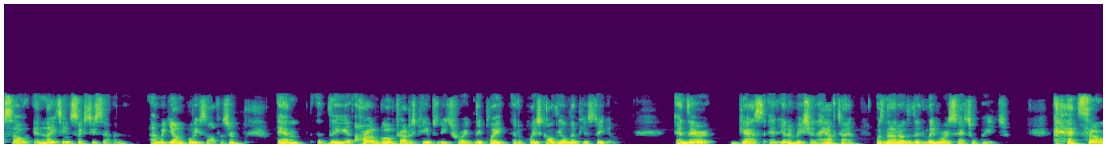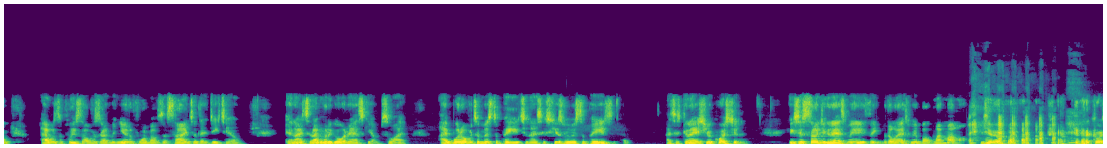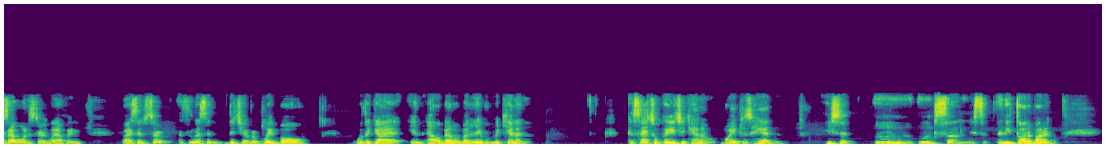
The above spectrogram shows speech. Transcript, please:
so in 1967, I'm a young police officer, and the Harlem Globetrotters came to Detroit. And they played at a place called the Olympia Stadium, and their guest at intermission, halftime, was none other than Leroy Satchel Paige. And so I was a police officer. I'm in uniform. I was assigned to that detail. And I said, I'm going to go and ask him. So I, I went over to Mr. Paige and I said, Excuse me, Mr. Paige. I said, Can I ask you a question? He said, Son, you can ask me anything, but don't ask me about my mama. You know? of course, I wanted to start laughing. I said, Sir, I said, Listen, did you ever play ball with a guy in Alabama by the name of McKinnon? And Satchel Paige, he kind of wiped his head. He said, mm, mm, son. He said, and he thought about it.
